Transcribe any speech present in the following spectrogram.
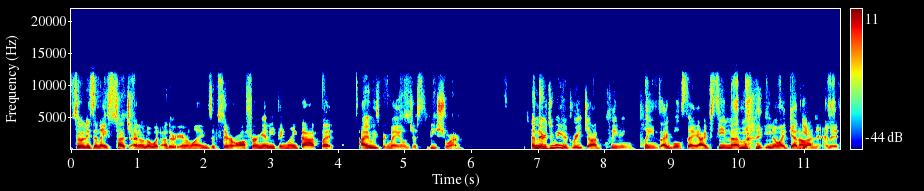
so it is a nice touch. I don't know what other airlines, if they're offering anything like that, but I always bring my own just to be sure. And they're doing a great job cleaning planes. I will say, I've seen them, you know, I get on yeah. and it,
